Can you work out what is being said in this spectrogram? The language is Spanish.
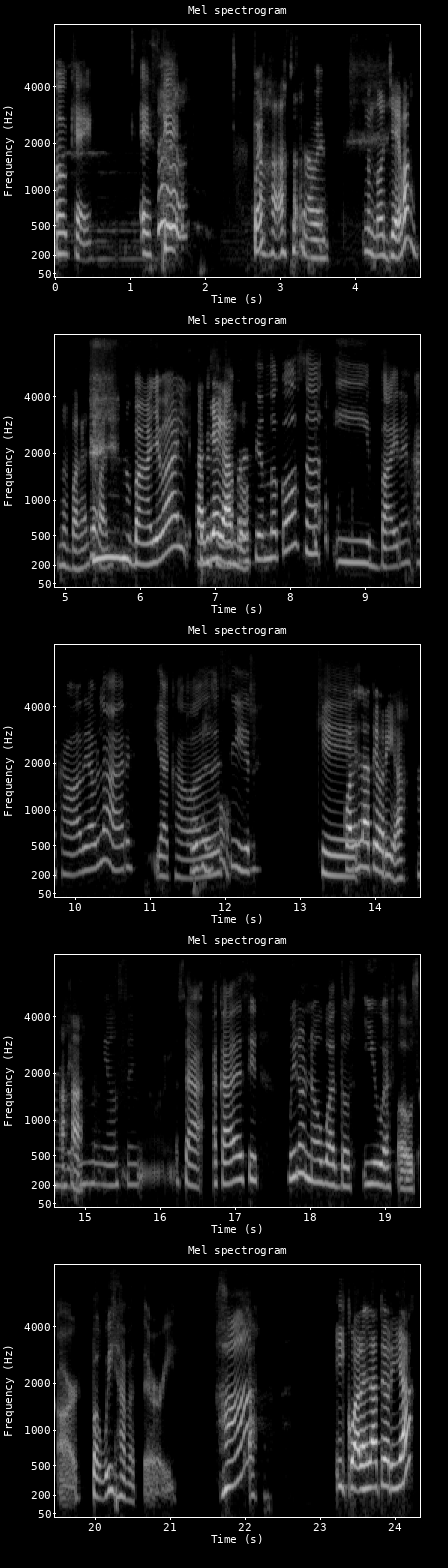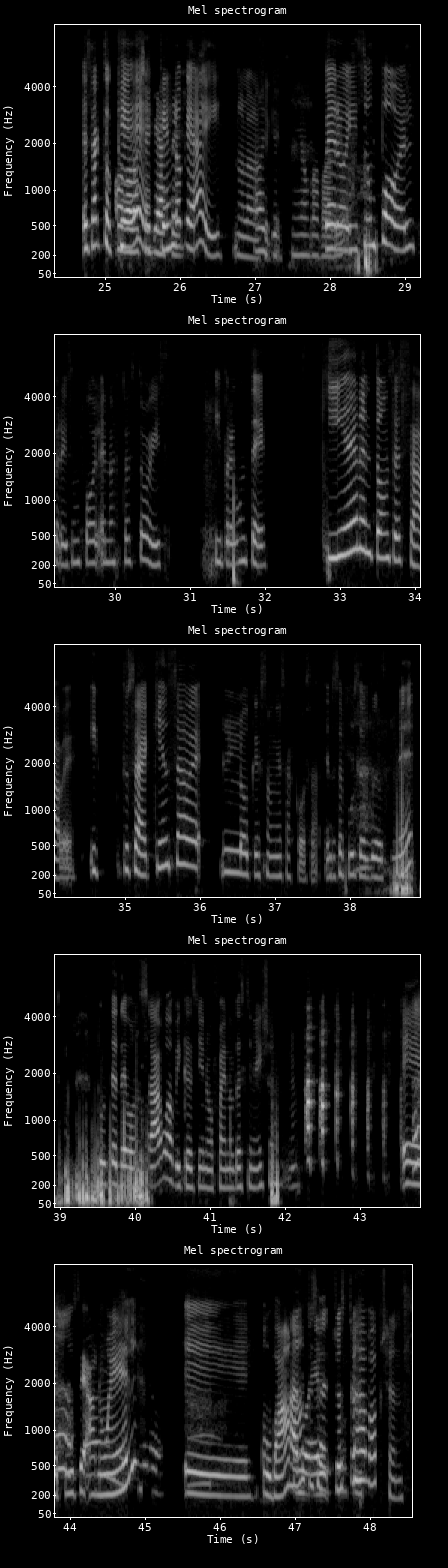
Ok. Es que, pues, Ajá. tú sabes. Nos, nos llevan, nos van a llevar. Nos van a llevar. Están apareciendo cosas y Biden acaba de hablar y acaba ¿Qué de dijo? decir que. ¿Cuál es la teoría? Ay, Ajá. Dios mío, señor. O sea, acaba de decir, we don't know what those UFOs are, but we have a theory. ¿Ah? ¿Y cuál es la teoría? Exacto, ¿O ¿qué no lo es? ¿Qué es lo que hay? No lo Ay, chequeé. Dios mío, papá. Pero Dios. hice un poll, pero hice un poll en nuestros stories y pregunté, ¿quién entonces sabe? Y tú sabes, ¿quién sabe lo que son esas cosas? Entonces puse Will Smith, puse Devon Sawa, because, you know, Final Destination, you know. Eh, puse Anuel, eh, Obama, tú Anuel, sabes, just to have options.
